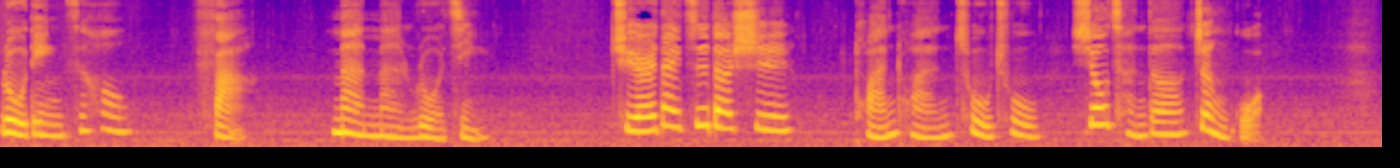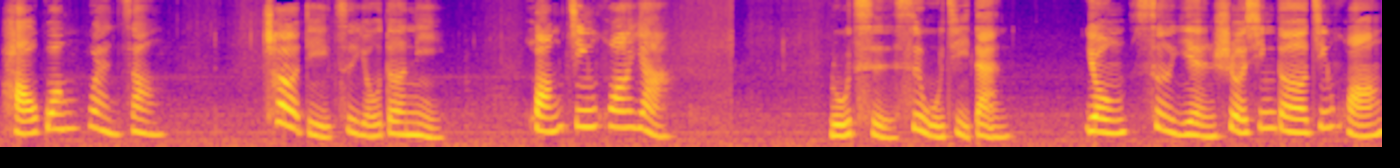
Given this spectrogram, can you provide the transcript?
入定之后，法。慢慢落尽，取而代之的是团团簇簇修成的正果，毫光万丈，彻底自由的你，黄金花呀，如此肆无忌惮，用色眼色心的金黄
